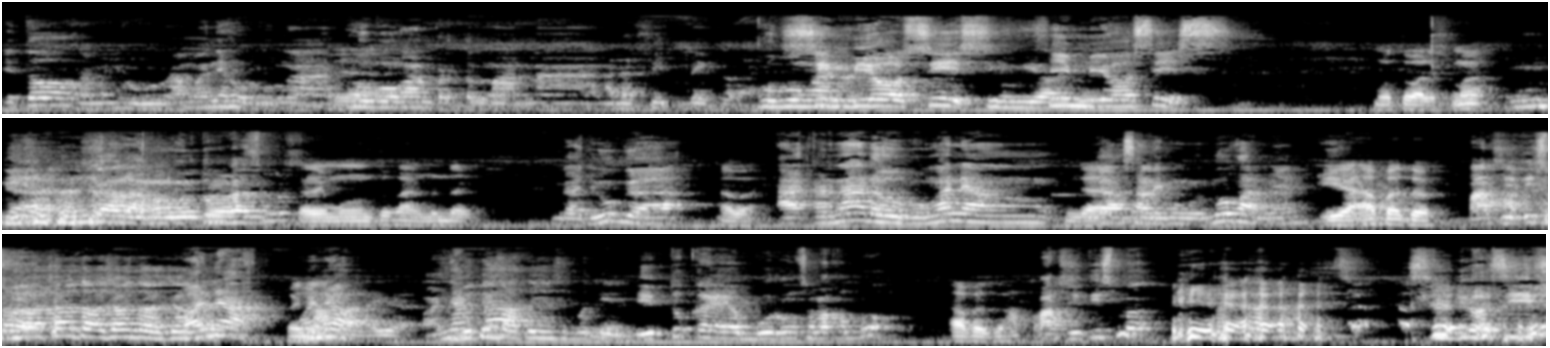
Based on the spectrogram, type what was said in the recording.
itu Namanya hubungan. namanya hubungan, Iya. hubungan pertemanan, Ada feedback lah. hubungan Simbiosis. simbiosis. Mutualisme. Enggak, Enggak lah menguntungkan. Saling menguntungkan, benar. Enggak juga. Apa? Ah, Karena ada hubungan yang Enggak. saling menguntungkan, men. Iya, apa tuh? Parasitisme. Contoh, contoh, contoh, contoh. Banyak, Banyak. banyak. Apa, iya. Banyak Sebutin kan? satunya sebutin. Itu kayak burung sama kebo. Apa tuh? Parasitisme. Iya. Simbiosis.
